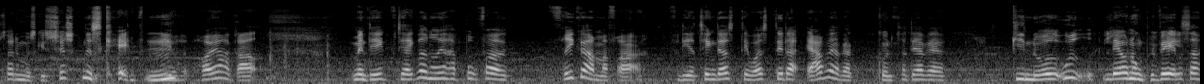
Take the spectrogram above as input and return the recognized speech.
så er det måske søskendeskab mm. i højere grad. Men det, er ikke, det har ikke været noget, jeg har haft brug for at frigøre mig fra, fordi jeg tænkte også, det er jo også det, der er ved at være kunstner, det er at give noget ud, lave nogle bevægelser,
